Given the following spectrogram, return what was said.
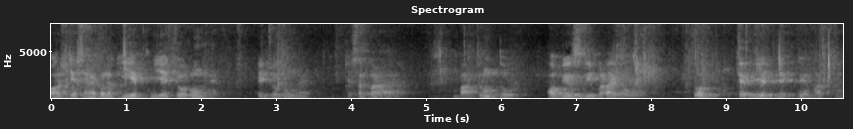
और जैसे मैं बोला कि ये ये जो रूम है, ये जो रूम है, जैसा बड़ा है, बाथरूम तो ऑब्वियसली बड़ा ही होगा। तो चलिए देखते हैं बाथरूम।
